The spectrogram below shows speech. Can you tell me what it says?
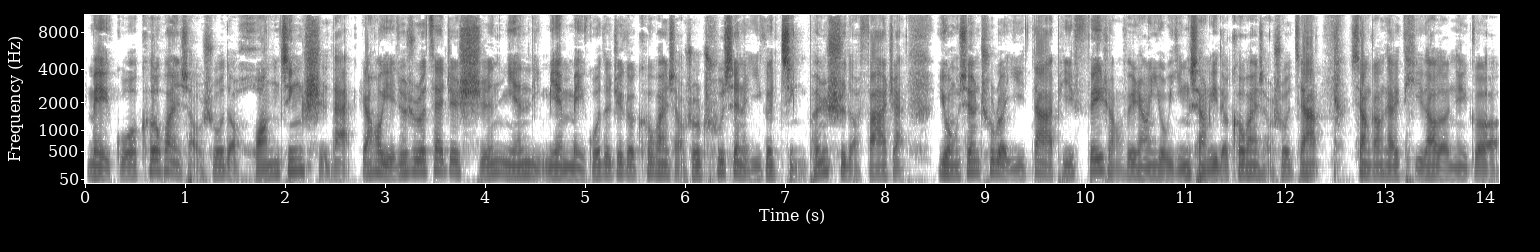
美国科幻小说的黄金时代。然后也就是说，在这十年里面，美国的这个科幻小说出现了一个井喷式的发展，涌现出了一大批非常非常有影响力的科幻小说家，像刚才提到的那个。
